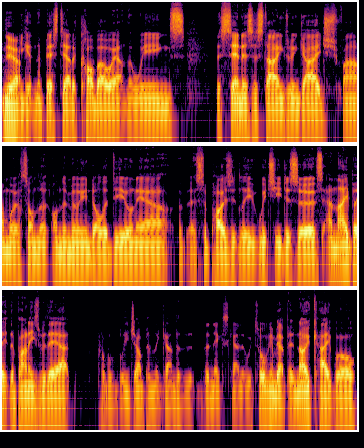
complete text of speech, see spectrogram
Yeah. You're getting the best out of Cobbo out in the wings. The centres are starting to engage. Farnworth's on the on the million dollar deal now, uh, supposedly, which he deserves. And they beat the Bunnies without probably jumping the gun to the, the next game that we're talking about. But no Capewell,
